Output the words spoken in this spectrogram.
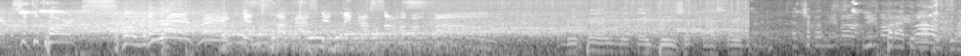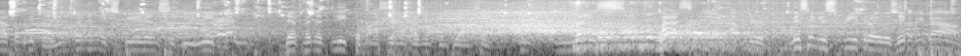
gets it to Parks Oh, yeah. Ray Ray gets the basket Mikasama bang foul Hindi pwede kay Jason Castro. At saka yung parati natin binabanggit eh, yung kanyang experience sa D-League, definitely tumaas din ang kanyang kumpiyansa. Nice pass there after missing his free throw. It was sa rebound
